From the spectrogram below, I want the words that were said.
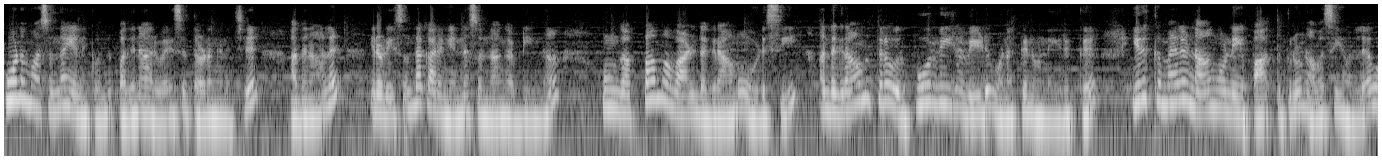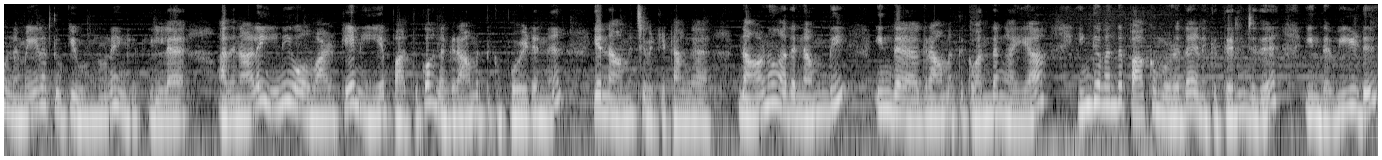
போன மாதம்தான் எனக்கு வந்து பதினாறு வயசு தொடங்குனுச்சு. அதனால என்னுடைய சொந்தக்காரங்க என்ன சொன்னாங்க அப்படின்னா உங்க அப்பா அம்மா வாழ்ந்த கிராமம் ஒடிசி. அந்த கிராமத்துல ஒரு பூர்வீக வீடு உனக்குன்னு ஒண்ணு இருக்கு. இதுக்கு மேல நாங்க உன்னைய பாத்துக்கணும்னு அவசியம் இல்லை. உன்னை மேல தூக்கி விடணும்னு எங்களுக்கு இல்ல. அதனால இனி உன் வாழ்க்கையை நீயே பாத்துக்கோ. அந்த கிராமத்துக்கு போயிடுன்னு என்னை அமைச்சு விட்டுட்டாங்க. நானும் அதை நம்பி இந்த கிராமத்துக்கு வந்தேங்க ஐயா. இங்க வந்து பார்க்கும் பொழுதுதான் எனக்கு தெரிஞ்சது இந்த வீடு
